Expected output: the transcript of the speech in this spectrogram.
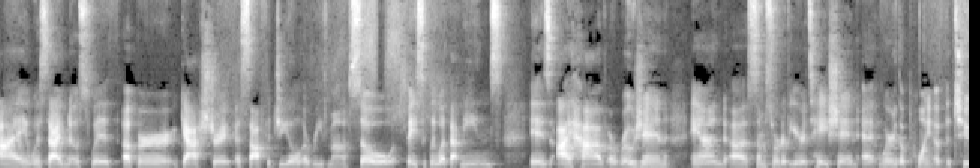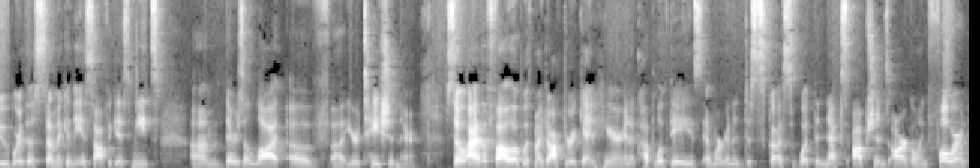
I was diagnosed with upper gastric esophageal erythema. So basically, what that means is I have erosion and uh, some sort of irritation at where the point of the tube, where the stomach and the esophagus meets. Um, there's a lot of uh, irritation there. So I have a follow up with my doctor again here in a couple of days, and we're going to discuss what the next options are going forward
